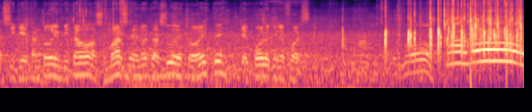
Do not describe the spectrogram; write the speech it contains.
Así que están todos invitados a sumarse de norte a sur, de este a oeste, que el pueblo tiene fuerza. ¡Vamos!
